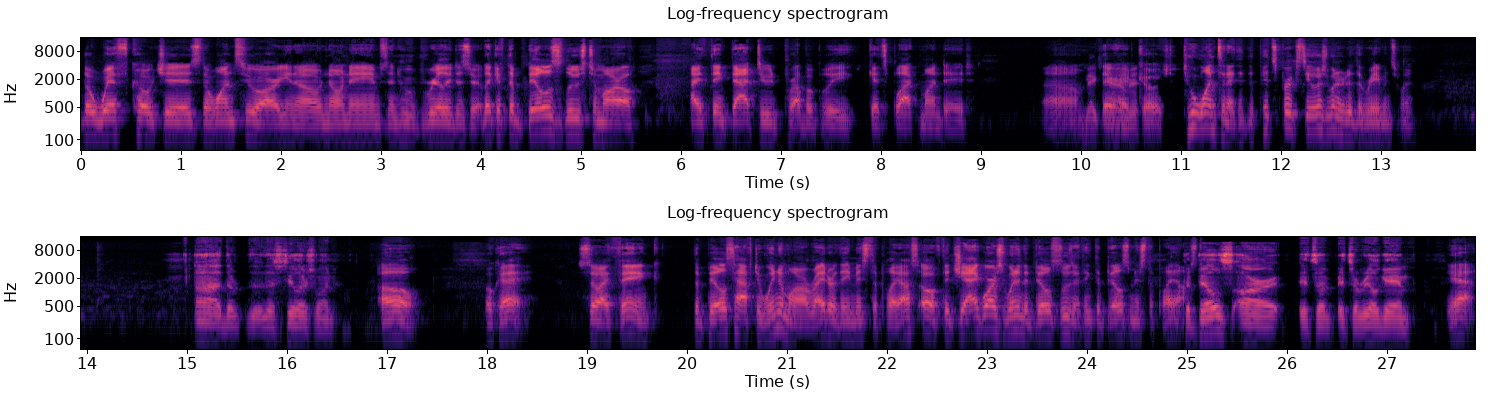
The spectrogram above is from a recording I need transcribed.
the whiff coaches, the ones who are you know no names and who really deserve. Like if the Bills lose tomorrow, I think that dude probably gets Black Mondayed. Um, their head McDermott. coach. Who won tonight? Did the Pittsburgh Steelers win or did the Ravens win? Uh, the, the the Steelers won. Oh, okay. So I think the Bills have to win tomorrow, right? Or they miss the playoffs. Oh, if the Jaguars win and the Bills lose, I think the Bills miss the playoffs. The Bills are it's a it's a real game. yeah.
